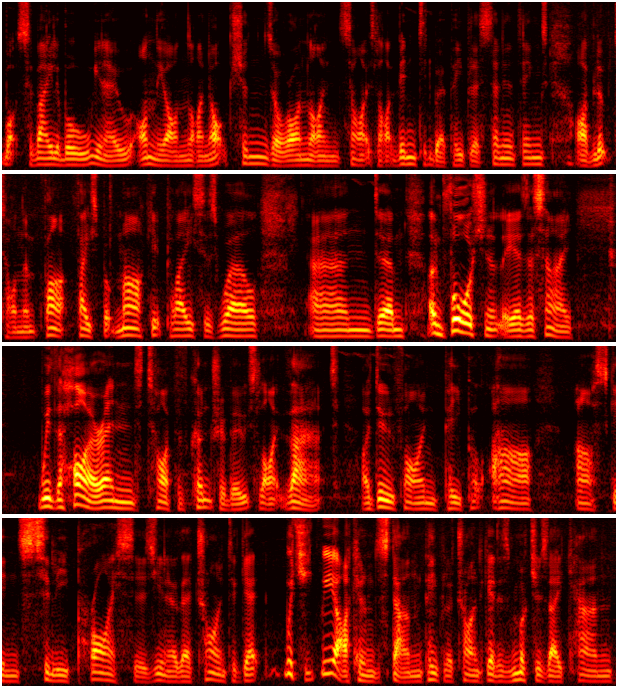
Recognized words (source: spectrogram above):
what's available, you know, on the online auctions or online sites like Vinted where people are selling things. I've looked on the Facebook Marketplace as well, and um, unfortunately, as I say, with the higher end type of country boots like that, I do find people are asking silly prices. You know, they're trying to get, which yeah, I can understand. People are trying to get as much as they can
